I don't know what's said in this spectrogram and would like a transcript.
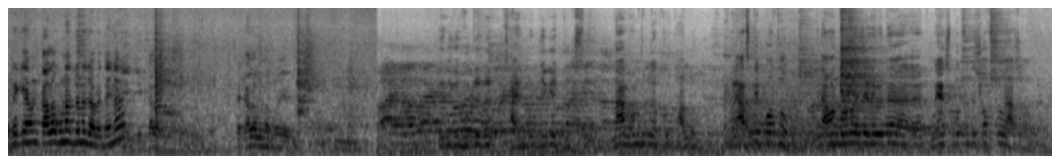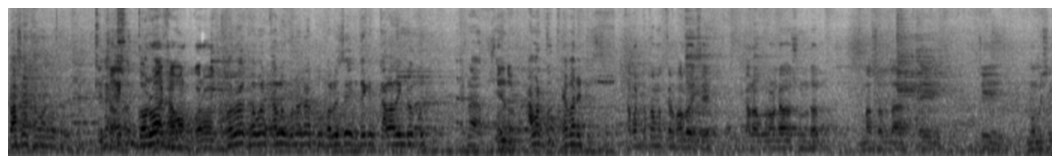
এটা কি এখন কালো বোনার জন্য যাবে তাই না? কালো বোনা হয়ে কালো হয়ে গেছে। এদিকে হোটেলের সাইনবোর্ড থেকে ঢুকছি। না আলহামদুলিল্লাহ খুব ভালো। মানে আজকে প্রথম। কিন্তু আমার মনে হয় যে এটা নেক্সট বছরতে সবসময় আসা হবে। বাসার খাবার মতো। একদম ঘরোয়া খাবার, ঘরোয়া খাবার। ঘরোয়া খাবার কালো বোনাটা খুব ভালো হয়েছে। এটা কিন্তু কালারিংটাও খুব একটা সুন্দর। আমার খুব ফেভারিট খাবারটা চমৎকার ভালো হয়েছে। কালো ঘোড়াটাও সুন্দর। মাসাল্লাহ এই যে মমিসিং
